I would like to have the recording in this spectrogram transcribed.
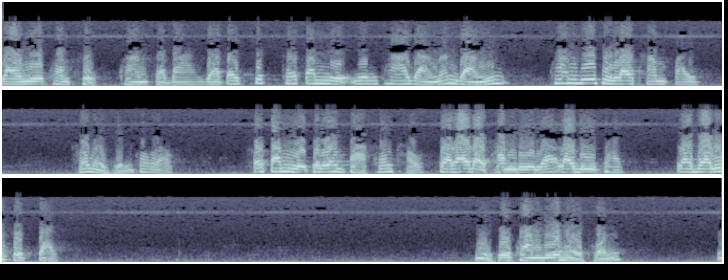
เรามีความสุขความสบาย อย่าไปคิดเขาตำหนิยินทาอย่างนั้นอย่างนี้ ความดีที่เราทำไป เขาไม่เห็นของเรา เขาตำหนิเป็นลมปากของเขา แต่เราได้ทำดีแล้ว เราดีใจ เราบริสุทธิ์ใจนี่คือความดีให้ผล ใน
